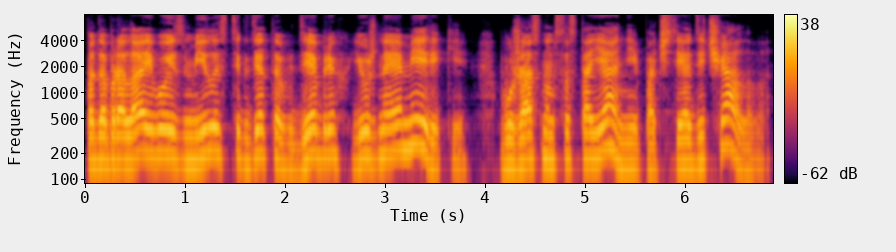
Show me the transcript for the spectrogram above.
подобрала его из милости где-то в дебрях Южной Америки, в ужасном состоянии, почти одичалого.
